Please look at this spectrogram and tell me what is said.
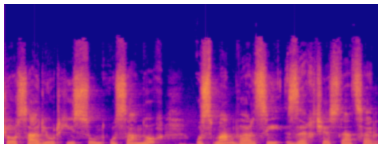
450 ուսանող ուսման վարձի զեղչ է ստացել։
